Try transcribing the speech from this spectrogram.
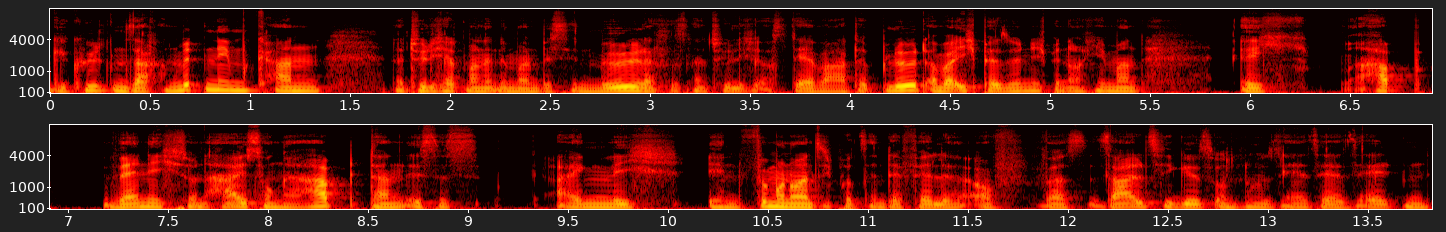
gekühlten Sachen mitnehmen kann. Natürlich hat man dann immer ein bisschen Müll, das ist natürlich aus der Warte blöd, aber ich persönlich bin auch jemand, ich habe, wenn ich so einen Heißhunger habe, dann ist es eigentlich in 95% der Fälle auf was Salziges und nur sehr, sehr selten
